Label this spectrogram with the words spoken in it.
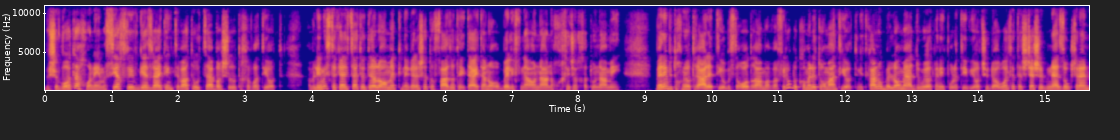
בשבועות האחרונים השיח סביב גזלייטינג צבר תאוצה ברשתות החברתיות, אבל אם נסתכל קצת יותר לעומק, נגלה שהתופעה הזאת הייתה איתנו הרבה לפני העונה הנוכחית של חתונמי. בין אם בתוכניות ריאליטי או בסדרות דרמה, ואפילו בקומדיות רומנטיות, נתקלנו בלא מעט דמויות מניפולטיביות שדואגות לטשטש את בני הזוג שלהן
